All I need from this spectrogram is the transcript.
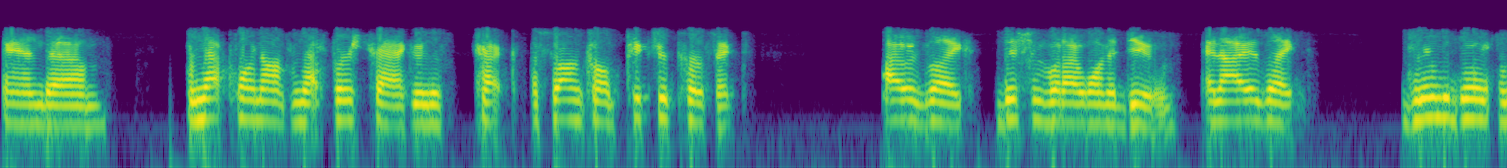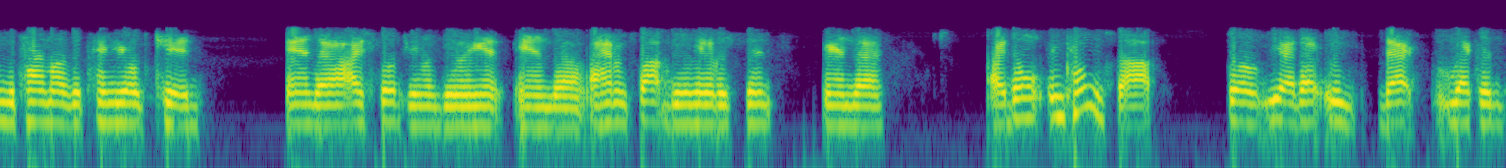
And um, from that point on, from that first track, it was a track, a song called Picture Perfect. I was like, this is what I want to do. and I was like dreamed of doing it from the time I was a ten year old kid, and uh, I still dream of doing it, and uh, I haven't stopped doing it ever since, and uh, I don't intend to stop. So yeah, that was that record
